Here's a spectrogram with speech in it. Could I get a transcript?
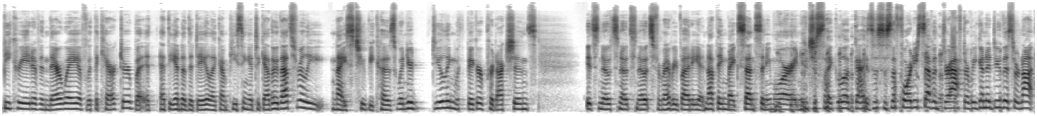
be creative in their way of with the character, but at, at, the end of the day, like I'm piecing it together. That's really nice too, because when you're dealing with bigger productions, it's notes, notes, notes from everybody, and nothing makes sense anymore. And you're just like, look, guys, this is the 47th draft. Are we going to do this or not?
